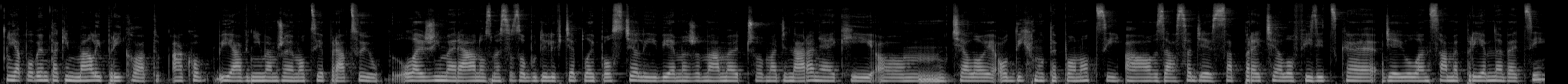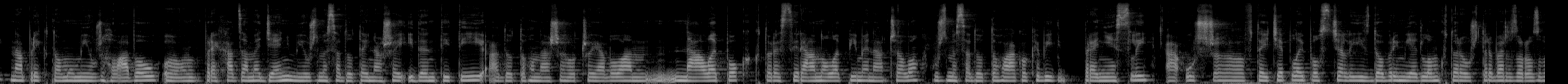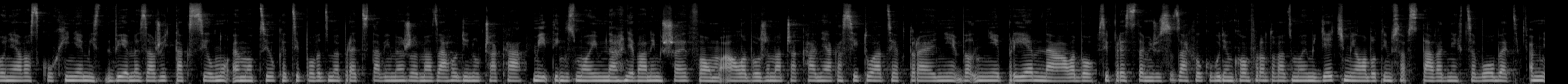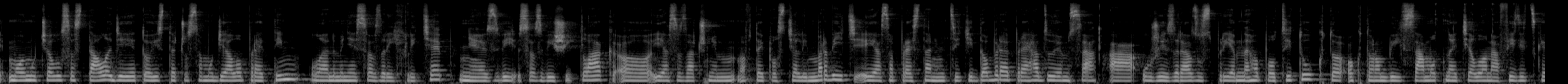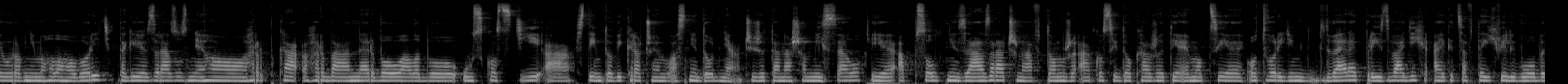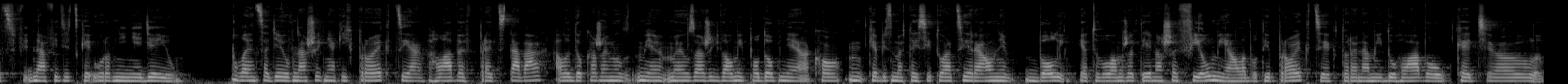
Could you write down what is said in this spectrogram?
ja poviem taký malý príklad, ako ja vnímam, že emócie pracujú. Ležíme ráno, sme sa zobudili v teplej posteli, vieme, že máme čo mať na raňajky, um, telo je oddychnuté po noci a v zásade sa pre telo fyzické dejú len samé príjemné veci. Napriek tomu my už hlavou um, prechádzame deň, my už sme sa do tej našej identity a do toho našeho, čo ja volám nálepok, ktoré si ráno lepíme na čelo, už sme sa do toho ako keby preniesli a už uh, v tej teplej posteli s dobrým jedlom, ktoré už treba rozvoniava z kuchyne, my vieme zažiť tak silnú emociu, keď si povedzme predstavíme, že ma za hodinu čaká meeting s mojim nahnevaným šéfom, alebo že ma čaká nejaká situácia, ktorá je nepríjemná, alebo si predstavím, že sa za chvíľku budem konfrontovať s mojimi deťmi, lebo tým sa vstávať nechce vôbec. A mne, môjmu telu sa stále deje to isté, čo sa mu dialo predtým, len mne sa zrýchli tep, mne zvý, sa zvýši tlak, e, ja sa začnem v tej posteli mrviť, ja sa prestanem cítiť dobre, prehadzujem sa a už je zrazu z príjemného pocitu, kto, o ktorom by samotné telo na fyzickej úrovni mohlo hovoriť, tak je zrazu z neho hrbka, hrba nervov alebo úzkosti a s týmto vykračujem vlastne do dňa. Čiže tá naša mysel je absolútne zázračná v tom, že ako si dokáže tie emócie otvoriť im dvere, prizvať ich, aj keď sa v tej chvíli vôbec na fyzickej úrovni nedejú. Len sa dejú v našich nejakých projekciách, v hlave, v predstavách, ale dokážeme majú zažiť veľmi podobne, ako keby sme v tej situácii reálne boli. Ja to volám, že tie naše filmy alebo tie projekcie, ktoré nám idú hlavou, keď e,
